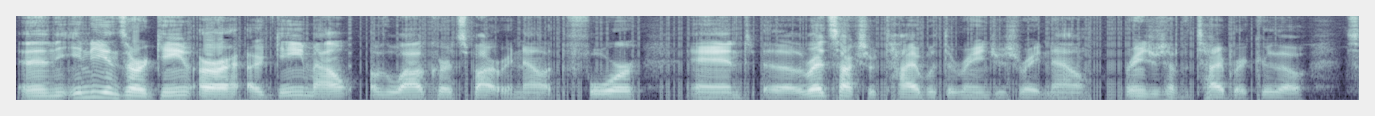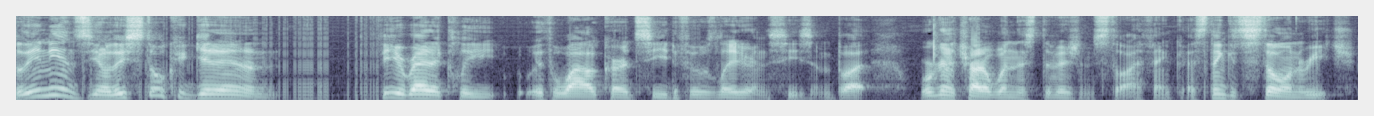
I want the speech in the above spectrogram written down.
and then the Indians are a game are a game out of the wild card spot right now at four, and uh, the Red Sox are tied with the Rangers right now. Rangers have the tiebreaker though, so the Indians, you know, they still could get in theoretically with a wild card seed if it was later in the season, but we're gonna try to win this division still. I think I think it's still in reach.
